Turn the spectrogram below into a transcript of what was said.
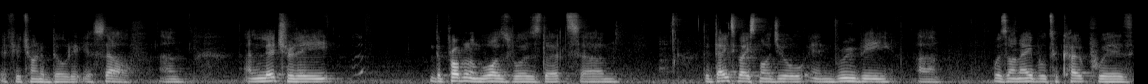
if you're trying to build it yourself. Um, and literally, the problem was was that um, the database module in Ruby uh, was unable to cope with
